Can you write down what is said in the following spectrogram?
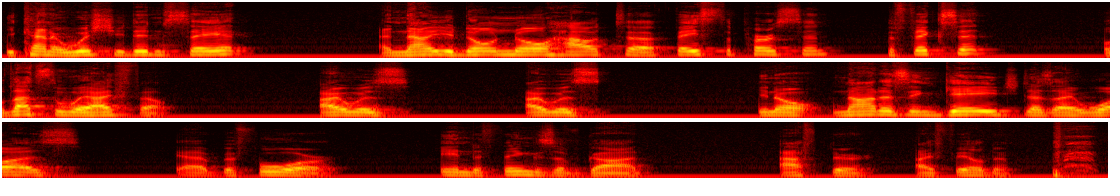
you kind of wish you didn't say it, and now you don't know how to face the person to fix it? Well, that's the way I felt. I was, I was, you know, not as engaged as I was uh, before in the things of God after I failed Him.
